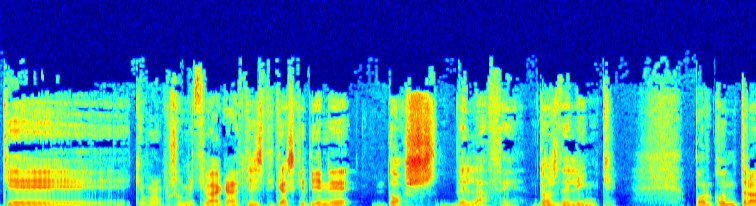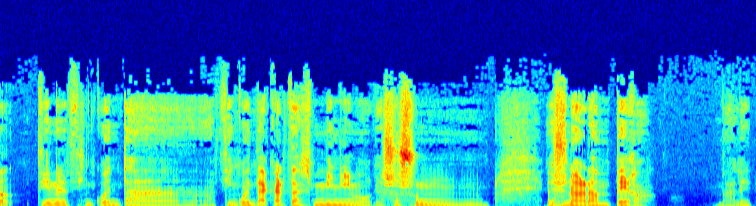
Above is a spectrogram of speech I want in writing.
que, bueno, pues su principal característica es que tiene dos de enlace, dos de link. Por contra, tiene 50, 50 cartas mínimo, que eso es, un, es una gran pega, ¿vale?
